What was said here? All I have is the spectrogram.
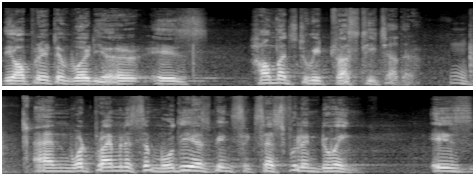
The operative word here is how much do we trust each other? Hmm. And what Prime Minister Modi has been successful in doing is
